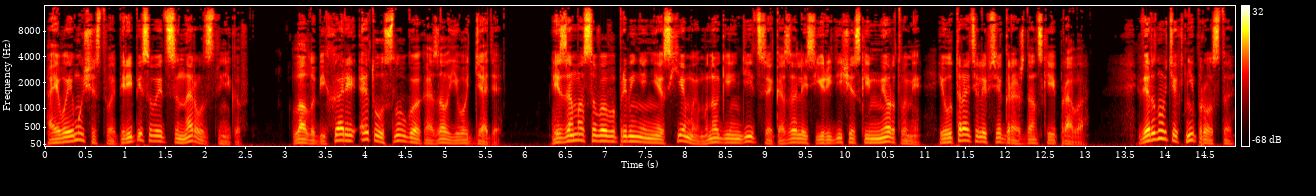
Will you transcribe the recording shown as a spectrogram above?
а его имущество переписывается на родственников. Лалу Бихари эту услугу оказал его дядя. Из-за массового применения схемы многие индийцы оказались юридически мертвыми и утратили все гражданские права. Вернуть их непросто.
